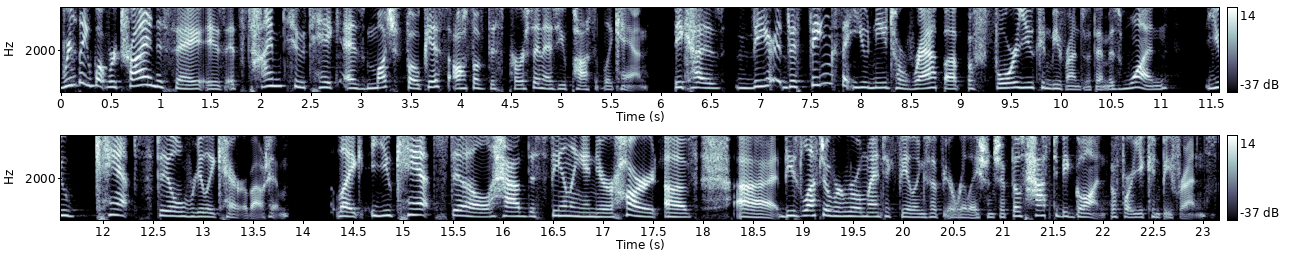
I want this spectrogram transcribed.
Really, what we're trying to say is it's time to take as much focus off of this person as you possibly can. Because the, the things that you need to wrap up before you can be friends with him is one, you can't still really care about him. Like you can't still have this feeling in your heart of uh, these leftover romantic feelings of your relationship. Those have to be gone before you can be friends.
